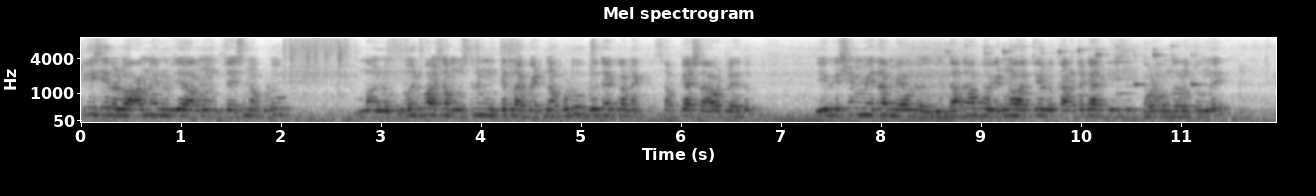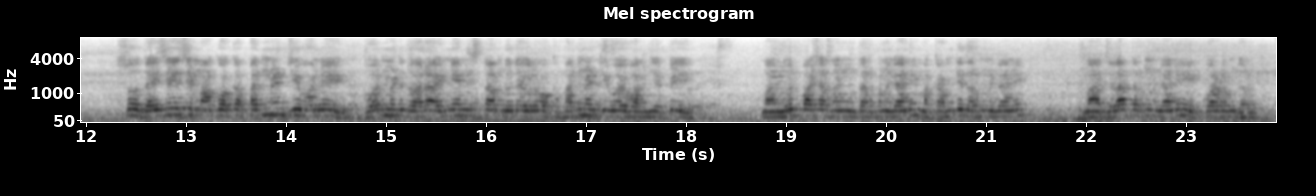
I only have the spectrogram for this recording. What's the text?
టీసీలలో ఆన్లైన్ విజయం చేసినప్పుడు మన నూరు భాష ముస్లిం కింద పెట్టినప్పుడు దూదేకుల సబ్ క్యాష్ రావట్లేదు. ఈ విషయం మీద మేము దాదాపు ఎన్నో అర్జీలు కలెక్టర్ గారికి ఇవ్వడం జరుగుతుంది. సో దయచేసి మాకు ఒక పర్మనెంట్ జీవోని గవర్నమెంట్ ద్వారా ఇండియన్ ఇస్లాం దుదేగులో ఒక పర్మనెంట్ జీవో ఇవ్వాలని చెప్పి మా నూరు భాషా సంఘం తరఫున కానీ మా కమిటీ తరఫున కానీ మా జిల్లా తరఫున కానీ కోరడం జరుగుతుంది.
